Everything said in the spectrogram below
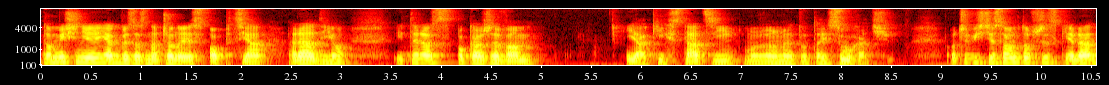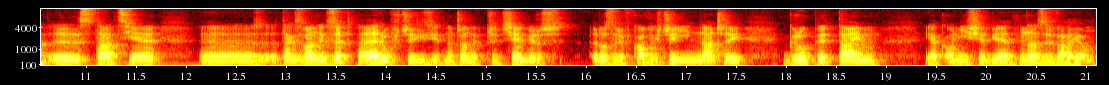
Domyślnie jakby zaznaczona jest opcja radio. I teraz pokażę Wam, jakich stacji możemy tutaj słuchać. Oczywiście są to wszystkie y, stacje y, tak zwanych ZPR-ów, czyli Zjednoczonych Przedsiębiorstw Rozrywkowych, czyli inaczej grupy Time, jak oni siebie nazywają.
